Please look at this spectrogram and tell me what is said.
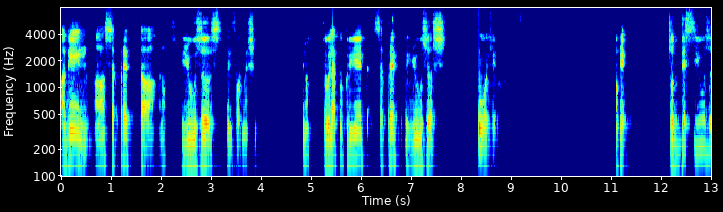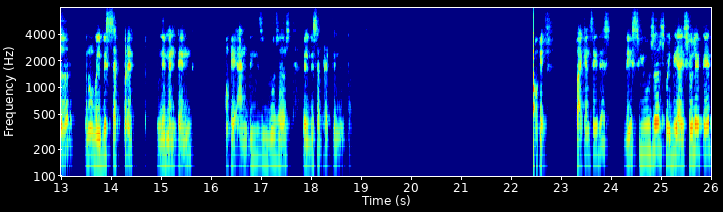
again a separate uh, you know users information you know. So we'll have to create separate users over here. Okay. So this user you know will be separately maintained. Okay. And these users will be separately maintained. Okay. So i can say this these users will be isolated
